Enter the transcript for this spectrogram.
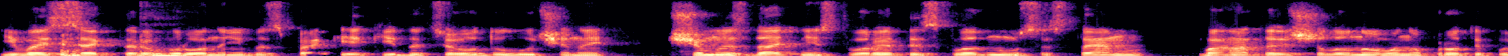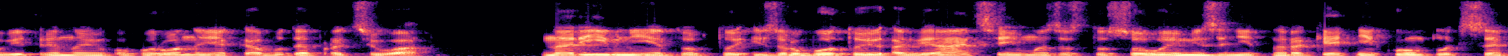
і весь сектор оборони і безпеки, який до цього долучений, що ми здатні створити складну систему багатоешелоновану протиповітряної оборони, яка буде працювати на рівні, тобто із роботою авіації, ми застосовуємо і зенітно-ракетні комплекси,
